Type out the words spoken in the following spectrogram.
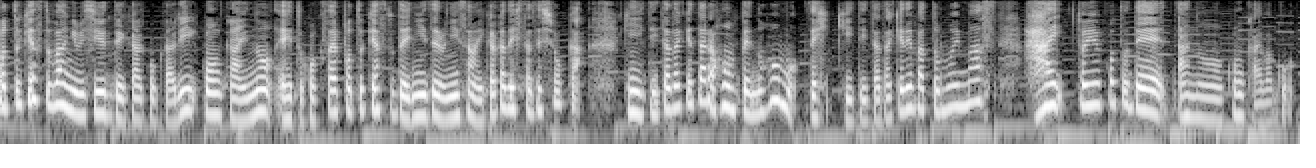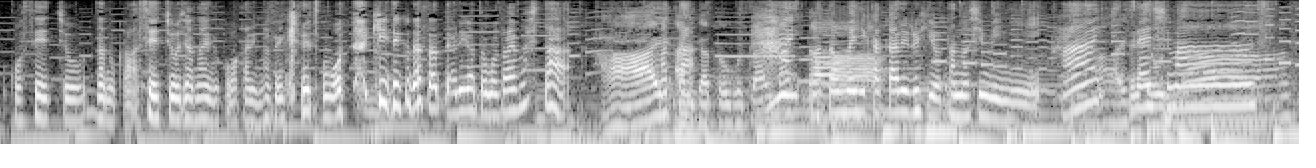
ポッドキャスト番組試運転過去仮、今回の、えー、と国際ポッドキャストで2023はいかがでしたでしょうか？気に入っていただけたら本編の方もぜひ聞いていただければと思います。はい。ということで、あの、今回はごご成長なのか成長じゃないのかわかりませんけれども、聞いてくださってありがとうございました。はい。また。ありがとうございまはい。した、またお目にかかれる日を楽しみに。はい。はい。失礼します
